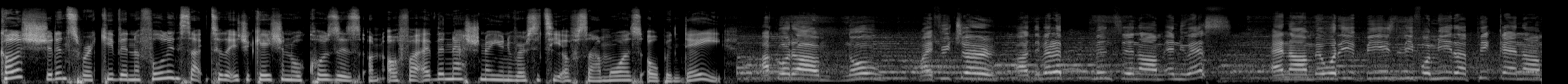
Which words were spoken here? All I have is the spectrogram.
College students were given a full insight to the educational courses on offer at the National University of Samoa's Open Day. I could um, know my future uh, developments in um, NUS, and um, it would be easily for me to pick and um,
